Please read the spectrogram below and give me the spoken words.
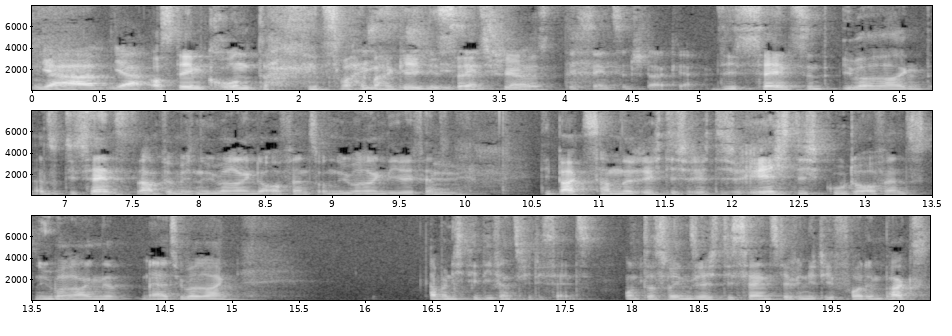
Ja, ja. Aus dem Grund, dass sie zweimal die, gegen die, die Saints spielen müssen. Die Saints sind stark, ja. Die Saints sind überragend. Also die Saints haben für mich eine überragende Offense und eine überragende Defense. Mhm. Die Bucks haben eine richtig, richtig, richtig gute Offense. Eine überragende, mehr als überragend. Aber nicht die Defense wie die Saints. Und deswegen sehe ich die Saints definitiv vor den Bucks.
